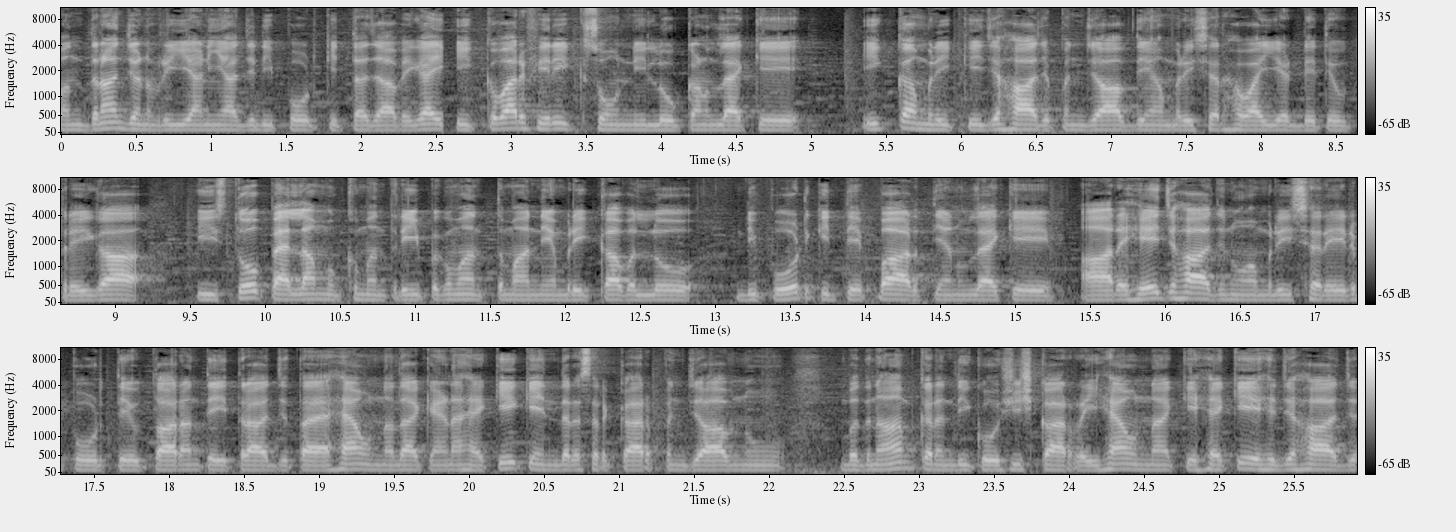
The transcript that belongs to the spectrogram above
15 ਜਨਵਰੀ ਯਾਨੀ ਅੱਜ ਰਿਪੋਰਟ ਕੀਤਾ ਜਾਵੇਗਾ। ਇੱਕ ਵਾਰ ਫਿਰ 119 ਲੋਕਾਂ ਨੂੰ ਲੈ ਕੇ ਇੱਕ ਅਮਰੀਕੀ ਜਹਾਜ਼ ਪੰਜਾਬ ਦੇ ਅੰਮ੍ਰਿਤਸਰ ਹਵਾਈ ਅੱਡੇ ਤੇ ਉਤਰੇਗਾ। ਇਸ ਤੋਂ ਪਹਿਲਾਂ ਮੁੱਖ ਮੰਤਰੀ ਭਗਵੰਤ ਮਾਨ ਨੇ ਅਮਰੀਕਾ ਵੱਲੋਂ ਡਿਪੋਰਟ ਕੀਤੇ ਭਾਰਤੀਆਂ ਨੂੰ ਲੈ ਕੇ ਆ ਰਹੇ ਜਹਾਜ਼ ਨੂੰ ਅੰਮ੍ਰਿਤਸਰ ਏਅਰਪੋਰਟ ਤੇ ਉਤਾਰਨ ਤੇ ਇਤਰਾਜ਼ ਜਤਾਇਆ ਹੈ। ਉਹਨਾਂ ਦਾ ਕਹਿਣਾ ਹੈ ਕਿ ਕੇਂਦਰ ਸਰਕਾਰ ਪੰਜਾਬ ਨੂੰ ਬਦਨਾਮ ਕਰਨ ਦੀ ਕੋਸ਼ਿਸ਼ ਕਰ ਰਹੀ ਹੈ। ਉਹਨਾਂ ਕਿਹਾ ਕਿ ਇਹ ਜਹਾਜ਼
